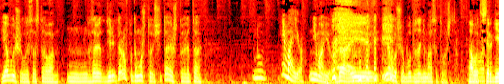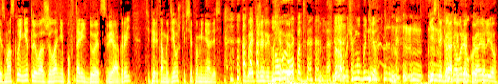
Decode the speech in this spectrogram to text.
я вышел из состава совета директоров, потому что считаю, что это, ну, Не мое. не мое, да, и я лучше буду заниматься творчеством. А вот Сергей из Москвы, нет ли у вас желания повторить дуэт с Виагрой? Теперь там и девушки все поменялись. Как бы это же Новый опыт. Да. Почему бы нет? Есть ли Как говорил? Каэльо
